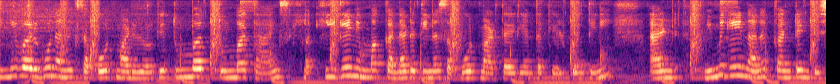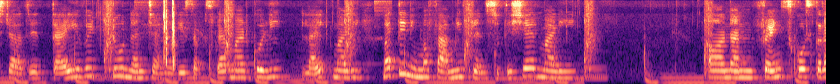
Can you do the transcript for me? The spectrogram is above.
ಇಲ್ಲಿವರೆಗೂ ನನಗೆ ಸಪೋರ್ಟ್ ಮಾಡಿರೋರಿಗೆ ತುಂಬ ತುಂಬ ಥ್ಯಾಂಕ್ಸ್ ಹೀಗೆ ನಿಮ್ಮ ಕನ್ನಡತಿನ ಸಪೋರ್ಟ್ ಮಾಡ್ತಾ ಇರಿ ಅಂತ ಕೇಳ್ಕೊತೀನಿ. ಆ್ಯಂಡ್ ನಿಮಗೆ ನನಗೆ ಕಂಟೆಂಟ್ ಇಷ್ಟ ಆದರೆ ದಯವಿಟ್ಟು ನನ್ನ ಚಾನಲ್ಗೆ ಸಬ್ಸ್ಕ್ರೈಬ್ ಮಾಡ್ಕೊಳ್ಳಿ ಲೈಕ್ ಮಾಡಿ, ಮತ್ತು ನಿಮ್ಮ ಫ್ಯಾಮಿಲಿ ಫ್ರೆಂಡ್ಸ್ ಜೊತೆ ಶೇರ್ ಮಾಡಿ. ನನ್ನ ಫ್ರೆಂಡ್ಸ್ಗೋಸ್ಕರ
